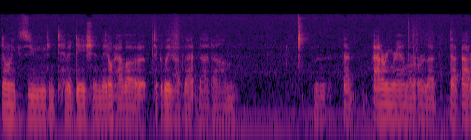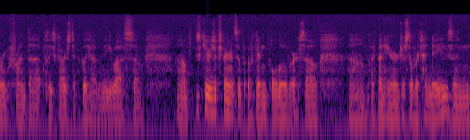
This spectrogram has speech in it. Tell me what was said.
don't exude intimidation. They don't have a typically have that that um, that battering ram or, or that that battering front that police cars typically have in the U.S. So um, a curious experience of, of getting pulled over. So um, I've been here just over 10 days and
